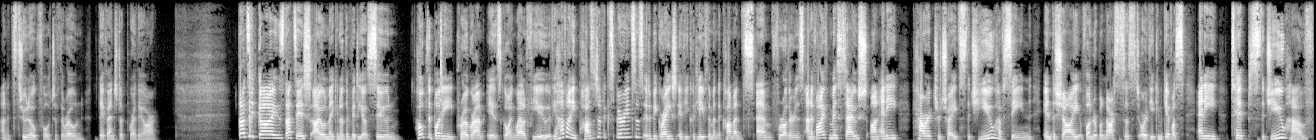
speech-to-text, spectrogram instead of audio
and it's through no fault of their own that they've ended up where they are. That's it guys, that's it. I will make another video soon. Hope the buddy program is going well for you. If you have any positive experiences, it'd be great if you could leave them in the comments um, for others. And if I've missed out on any character traits that you have seen in the shy, vulnerable narcissist, or if you can give us any tips that you have,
